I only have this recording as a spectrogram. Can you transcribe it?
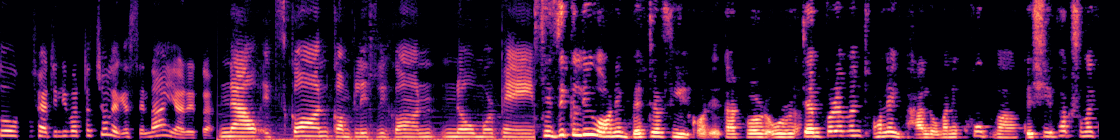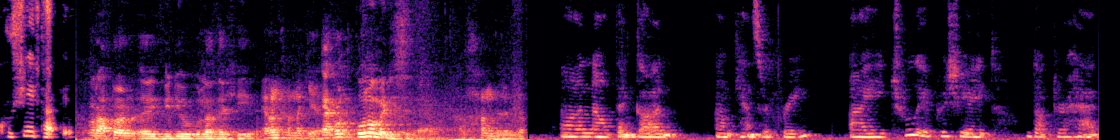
তো ফ্যাটি লিভারটা চলে গেছে না আর এটা Now it's gone, completely gone, no more pain. Physically অনেক বেটার ফিল করে তারপর ওর টেম্পারামেন্ট অনেক ভালো মানে খুব আহ, বেশিরভাগ সময় খুশিই থাকে আর আপনার এই ভিডিওগুলো দেখি এখন ঠান্ডা কি আছে? এখন কোনো মেডিসিন নেই আলহামদুলিল্লাহ Uh, now, thank God, I'm cancer free. I truly appreciate Dr. Hack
